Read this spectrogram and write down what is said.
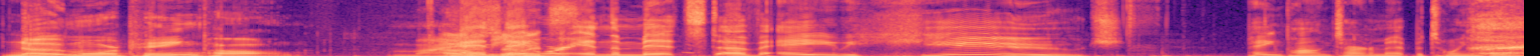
No more ping pong. My, and so they were in the midst of a huge ping pong tournament between the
